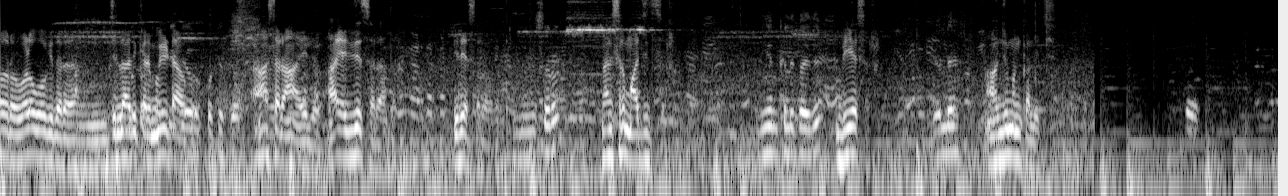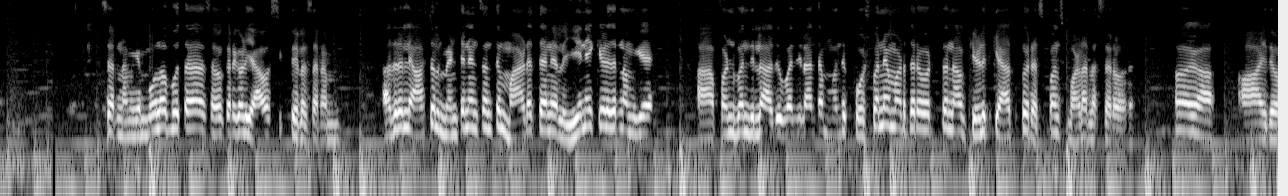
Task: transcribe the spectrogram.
ಅವರು ಒಳಗೆ ಹೋಗಿದ್ದಾರೆ ಜಿಲ್ಲಾಧಿಕಾರಿ ಮೀಟ್ ಅವರು ಕೊಟ್ಟಿದ್ದು ಹಾಂ ಸರ್ ಹಾಂ ಇಲ್ಲ ಹಾಂ ಇದೆ ಸರ್ ಅದು. ಇದೆ ಸರ್ ಅವರು. ನಿಮ್ಮ ಹೆಸರು? ನನ್ನ ಹೆಸರು ಮಾಜಿದ್ ಸರ್. ನೀನು ಕಲಿತಾ ಇದೆ ಬಿ ಎ ಸರ್. ಎಲ್ಲಿ? ಅಂಜುಮನ್ ಕಾಲೇಜ್. ಸರ್, ನಮಗೆ ಮೂಲಭೂತ ಸೌಕರ್ಯಗಳು ಯಾವ ಸಿಗ್ತಿಲ್ಲ ಸರ್. ನಮ್ಗೆ ಅದರಲ್ಲಿ ಹಾಸ್ಟೆಲ್ ಮೇಂಟೆನೆನ್ಸ್ ಅಂತೂ ಮಾಡತ್ತೇನೆ ಇಲ್ಲ. ಏನೇ ಕೇಳಿದ್ರೆ ನಮಗೆ ಫಂಡ್ ಬಂದಿಲ್ಲ, ಅದು ಬಂದಿಲ್ಲ ಅಂತ ಮುಂದೆ ಪೋಸ್ಟ್ಪೋನೇ ಮಾಡ್ತಾರೆ ಹೊರತು ನಾವು ಕೇಳಿದ್ಕೆ ಯಾವ್ದಕ್ಕೂ ರೆಸ್ಪಾನ್ಸ್ ಮಾಡಲ್ಲ ಸರ್ ಅವರು. ಇದು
